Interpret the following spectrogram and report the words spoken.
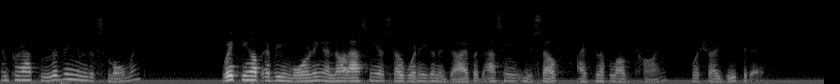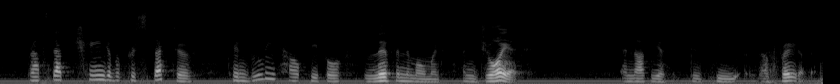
And perhaps living in this moment, waking up every morning and not asking yourself when are you going to die, but asking yourself, I still have a lot of time. What should I do today? Perhaps that change of a perspective can really help people live in the moment, enjoy it, and not be, be afraid of it.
